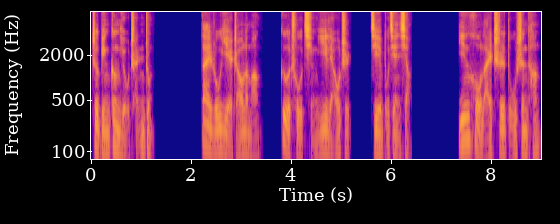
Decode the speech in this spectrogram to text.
这病更有沉重。黛如也着了忙，各处请医疗治，皆不见效。因后来吃独参汤，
